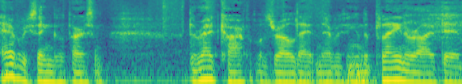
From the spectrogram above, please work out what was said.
every single person. The red carpet was rolled out and everything, and the plane arrived in.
